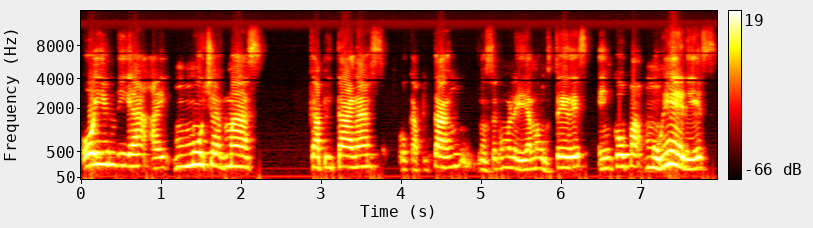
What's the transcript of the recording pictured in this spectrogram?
hoy en día hay muchas más capitanas o capitán, no sé cómo le llaman ustedes, en Copa Mujeres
